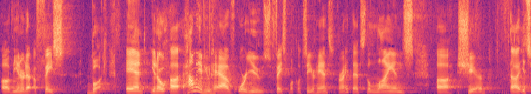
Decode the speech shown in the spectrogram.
of the internet of Facebook. And, you know, uh, how many of you have or use Facebook? Let's see your hands. All right, that's the lion's uh, share. Uh, it's,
